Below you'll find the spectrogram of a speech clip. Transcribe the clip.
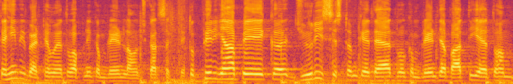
कहीं भी बैठे हुए हैं तो अपनी कंप्लेंट लॉन्च कर सकते हैं। तो फिर यहाँ पे एक ज्यूरी सिस्टम के तहत वो कंप्लेंट जब आती है तो हम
